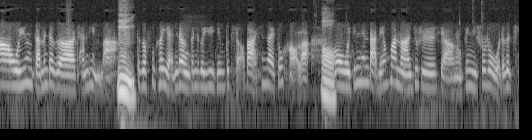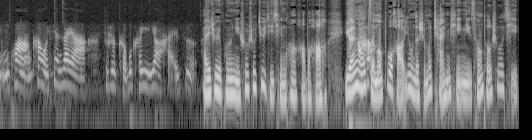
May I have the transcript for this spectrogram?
啊，我用咱们这个产品吧，嗯，这个妇科炎症跟这个月经不调吧，现在都好了。哦。哦，我今天打电话呢，就是想跟你说说我这个情况，看我现在呀。就是可不可以要孩子？哎，这位朋友，你说说具体情况好不好？原来怎么不好？用的什么产品？你从头说起，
